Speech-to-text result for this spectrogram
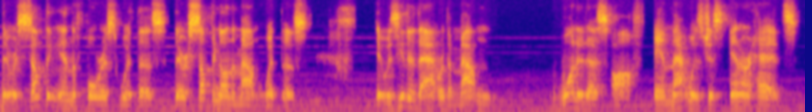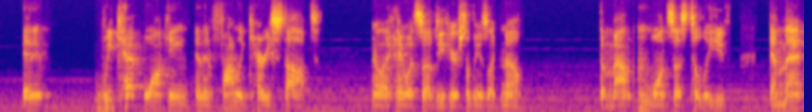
There was something in the forest with us. There was something on the mountain with us. It was either that or the mountain wanted us off, and that was just in our heads. And it, we kept walking, and then finally Carrie stopped. They're like, "Hey, what's up? Do you hear something?" He's like, "No." The mountain wants us to leave, and that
